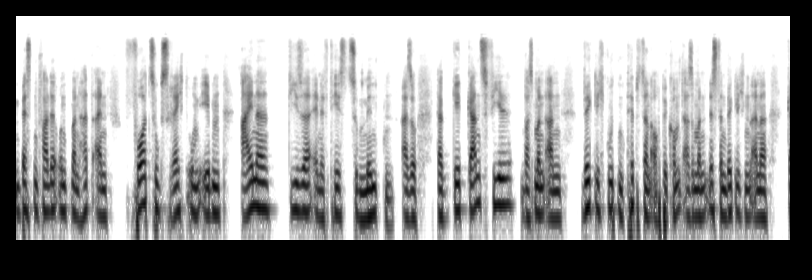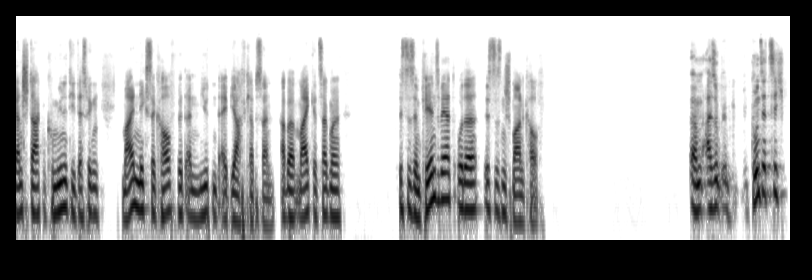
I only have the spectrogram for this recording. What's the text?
im besten Falle, und man hat ein Vorzugsrecht, um eben einer dieser NFTs zu minten. Also da geht ganz viel, was man an wirklich guten Tipps dann auch bekommt. Also man ist dann wirklich in einer ganz starken Community. Deswegen mein nächster Kauf wird ein Mutant Ape Yacht Club sein. Aber Mike, jetzt sag mal, ist es empfehlenswert oder ist es ein Schmarrnkauf? Ähm, also grundsätzlich,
